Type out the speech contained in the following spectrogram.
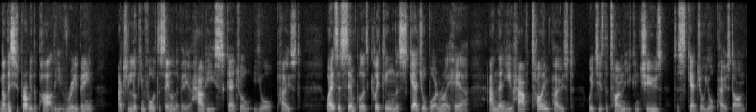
Now this is probably the part that you've really been actually looking forward to seeing on the video. How do you schedule your post? Well, it's as simple as clicking the schedule button right here, and then you have time post, which is the time that you can choose to schedule your post on.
